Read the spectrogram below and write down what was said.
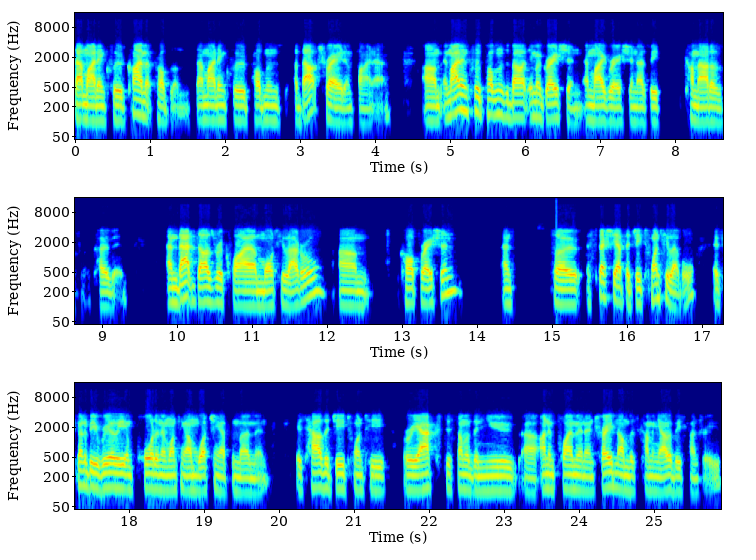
That might include climate problems. That might include problems about trade and finance. Um, it might include problems about immigration and migration as we come out of COVID. And that does require multilateral um, cooperation so especially at the G20 level, it's going to be really important. And one thing I'm watching at the moment is how the G20 reacts to some of the new uh, unemployment and trade numbers coming out of these countries.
